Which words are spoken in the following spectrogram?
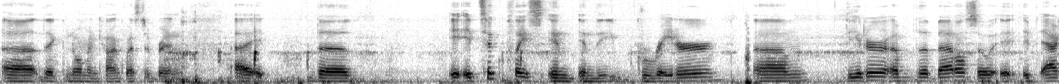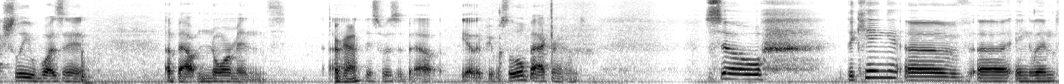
uh, the Norman conquest of Britain. Uh, it, the it, it took place in in the greater um, theater of the battle, so it, it actually wasn't about Normans. Uh, Okay. this was about the other people. So a little background. So, the king of uh, England,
